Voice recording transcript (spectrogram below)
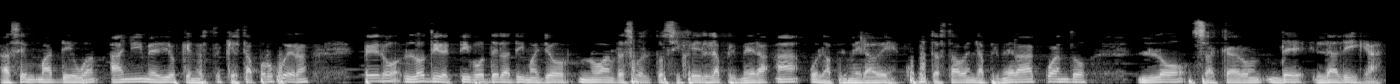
Hace más de un año y medio que, no está por fuera, pero los directivos de la Di Mayor no han resuelto si es la primera A o la primera B. Cúcuta estaba en la primera A cuando lo sacaron de la liga.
